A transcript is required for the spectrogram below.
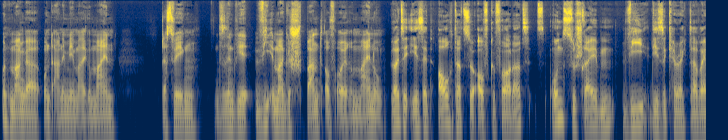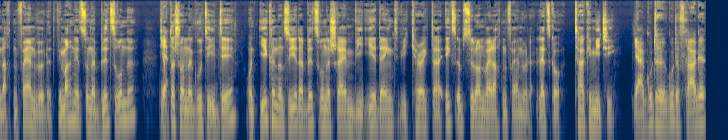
und Manga und Anime im Allgemeinen. Deswegen sind wir wie immer gespannt auf eure Meinung. Leute, ihr seid auch dazu aufgefordert, uns zu schreiben, wie diese Charakter Weihnachten feiern würdet. Wir machen jetzt so eine Blitzrunde. Ich Ja. hab da schon eine gute Idee. Und ihr könnt dann zu jeder Blitzrunde schreiben, wie ihr denkt, wie Charakter XY Weihnachten feiern würde. Let's go. Takemichi. Ja, gute, gute Frage.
